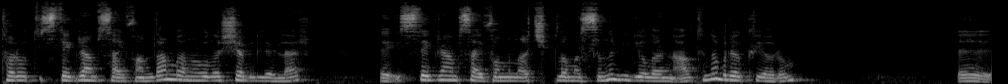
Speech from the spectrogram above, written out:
Tarot Instagram sayfamdan bana ulaşabilirler. Ee, Instagram sayfamın açıklamasını videoların altına bırakıyorum. Ee,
